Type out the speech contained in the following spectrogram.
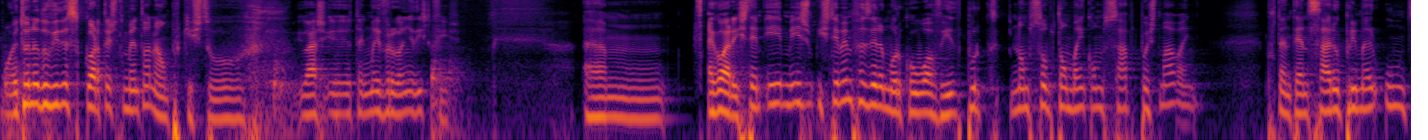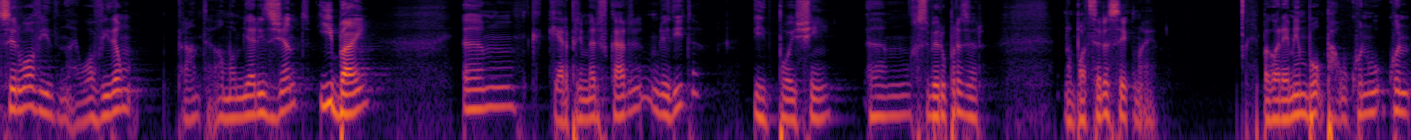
Bom, eu estou na dúvida se corta este momento ou não, porque isto. Eu acho eu tenho meio vergonha disto que fiz. Hum, agora, isto é, é mesmo, isto é mesmo fazer amor com o ouvido porque não me soube tão bem como sabe depois de tomar banho. Portanto, é necessário primeiro umedecer o ouvido. Não é? O ouvido é, um, pronto, é uma mulher exigente e bem hum, que quer primeiro ficar molhadita e depois sim hum, receber o prazer. Não pode ser a seco, não é? Agora é mesmo bom. Pá, quando, quando,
